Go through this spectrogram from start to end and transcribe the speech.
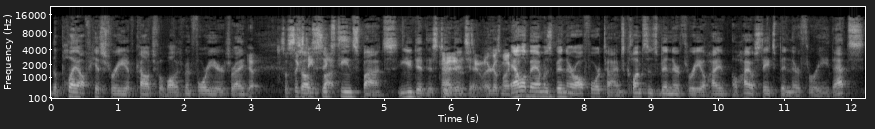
the playoff history of college football. It's been four years, right? Yep. So 16 spots. 16 spots. You did this too, I did didn't this you? too. There goes my- Alabama's been there all four times. Clemson's been there three. Ohio, Ohio State's been there three. That's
